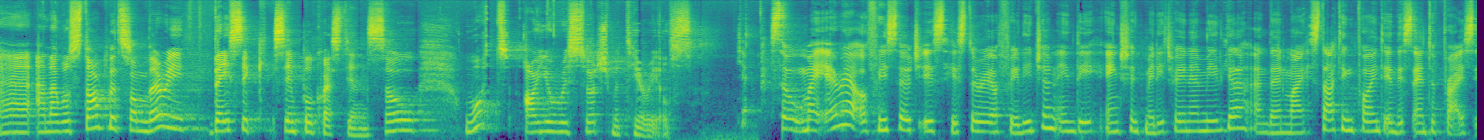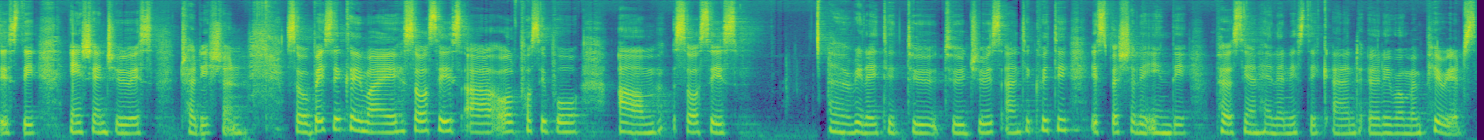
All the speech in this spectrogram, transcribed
Uh, and I will start with some very basic, simple questions. So, what are your research materials? Yeah. So my area of research is history of religion in the ancient Mediterranean milieu, and then my starting point in this enterprise is the ancient Jewish tradition. So basically, my sources are all possible um, sources uh, related to, to Jewish antiquity, especially in the Persian, Hellenistic, and early Roman periods.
